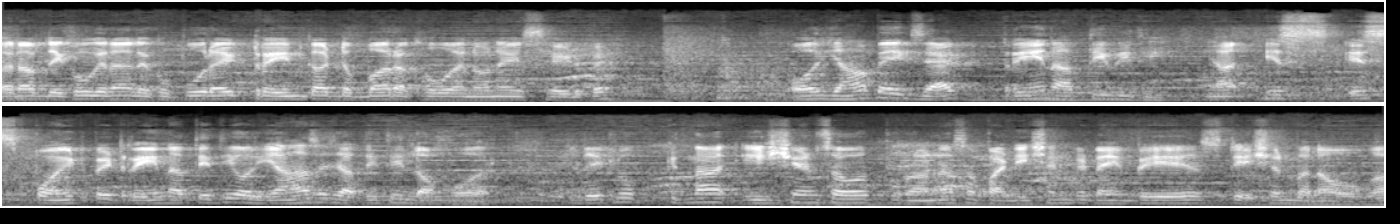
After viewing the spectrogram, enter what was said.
और आप देखोगे ना देखो पूरा एक ट्रेन का डब्बा रखा हुआ है इन्होंने इस साइड पे। और यहाँ पे एग्जैक्ट ट्रेन आती भी थी। यहाँ इस इस पॉइंट पे ट्रेन आती थी और यहाँ से जाती थी लाहौर। तो देख लो कितना एशियन सा और पुराना सा पार्टीशन के टाइम पे स्टेशन बना होगा।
